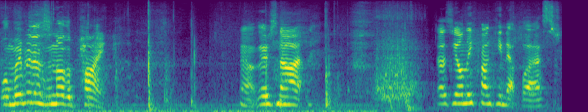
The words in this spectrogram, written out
Well, maybe there's another pint. No, there's not. That was the only funky nut blast.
